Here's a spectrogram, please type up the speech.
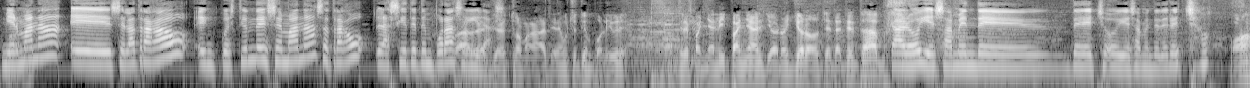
Mi hermana eh, se la ha tragado, en cuestión de semanas, se ha tragado las siete temporadas Vale, seguidas. yo, tiene mucho tiempo libre. Entre pañal y pañal, lloro, lloro, teta, teta. pff, Claro, y examen de derecho y examen de derecho. ah,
